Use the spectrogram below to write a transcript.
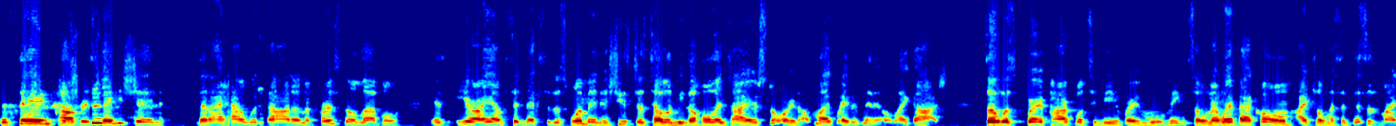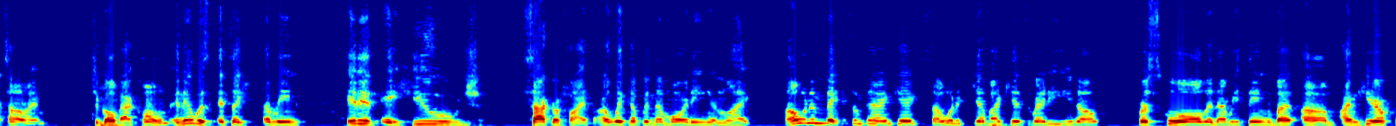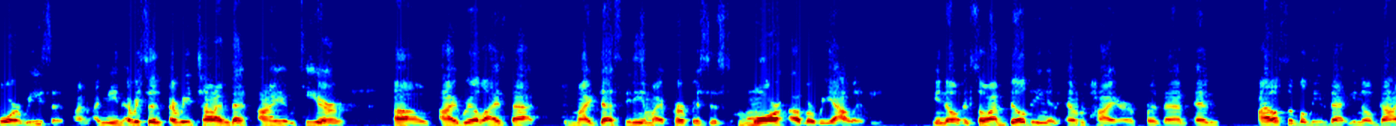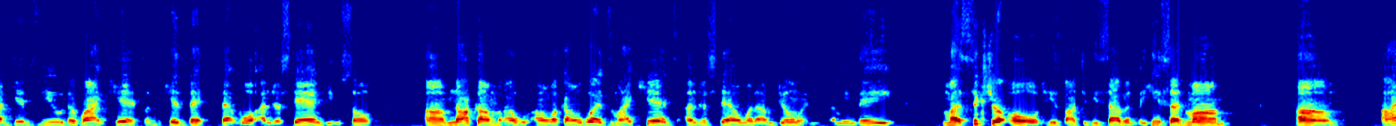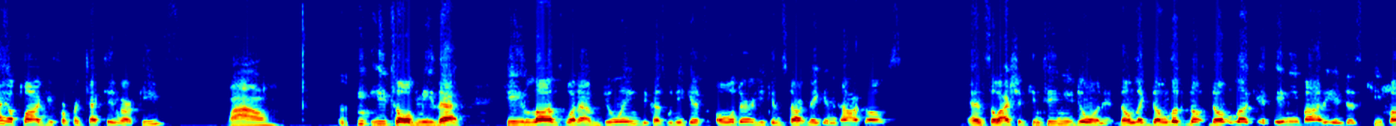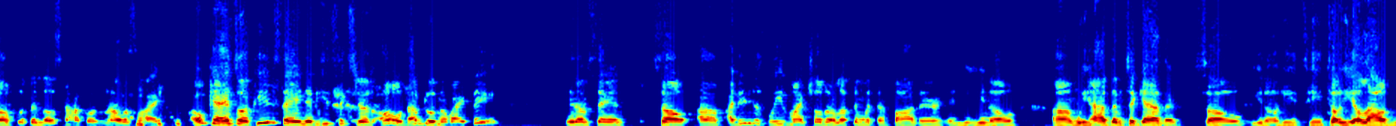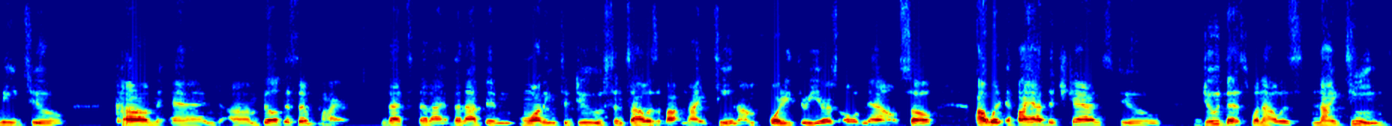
The same conversation that I had with God on a personal level is here I am sitting next to this woman and she's just telling me the whole entire story. And I'm like, wait a minute, oh my gosh. So it was very powerful to me, very moving. So when I went back home, I told myself, this is my time to go Mhm. back home. And it was, it's a, I mean, it is a huge sacrifice. I wake up in the morning and like, I want to make some pancakes. I want to get my kids ready, you know, for school and everything. But um, I'm here for a reason. I, I mean, every since every time that I am here, um, I realize that my destiny and my purpose is more of a reality, you know. And so I'm building an empire for them. And I also believe that you know God gives you the right kids and the kids that that will understand you. So um, knock on my on knock on woods, my kids understand what I'm doing. I mean, they my six year old, he's about to be seven, but he said, Mom, um, I applaud you for protecting our peace. Wow. He, he told me that he loves what I'm doing because when he gets older, he can start making tacos. And so I should continue doing it. Don't look, don't look, no, don't look at anybody and just keep on flipping those tacos. And I was like, okay, so if he's saying it, he's six years old, I'm doing the right thing. You know what I'm saying? So um, I didn't just leave my children. I left them with their father, and he, you know, um, we had them together. So you know, he he told he allowed me to come and um, build this empire. That's that I that I've been wanting to do since I was about 19. I'm 43 years old now. So I would, if I had the chance to do this when I was 19,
